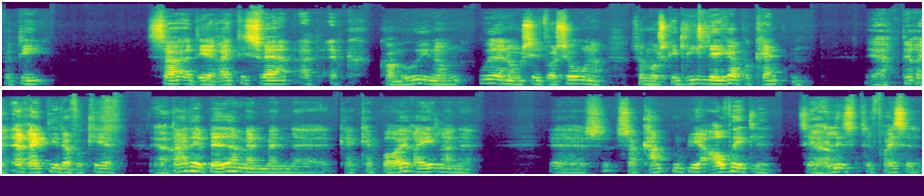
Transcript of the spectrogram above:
Fordi så er det rigtig svært at, at komme ud, i nogle, ud af nogle situationer, som måske lige ligger på kanten Ja, det er rigtigt. er rigtigt og forkert. Ja. Og der er det bedre, at man, man øh, kan, kan bøje reglerne, øh, så, kampen bliver afviklet til ja. alles tilfredshed.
